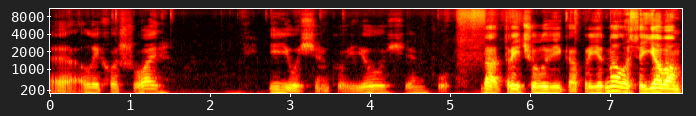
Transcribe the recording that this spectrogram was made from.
е, Лихошвай і Ющенко. Ющенко. Да, три чоловіка приєдналося. Я вам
